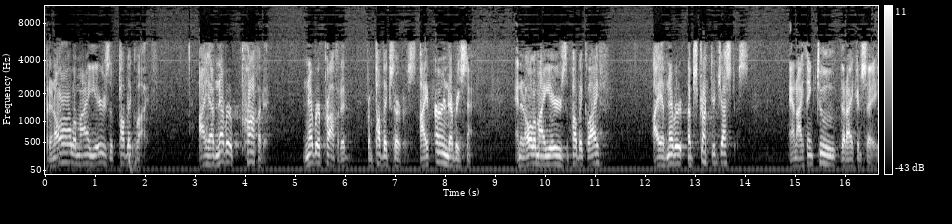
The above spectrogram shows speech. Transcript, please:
but in all of my years of public life, I have never profited, never profited from public service. I've earned every cent. And in all of my years of public life, I have never obstructed justice. And I think, too, that I can say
